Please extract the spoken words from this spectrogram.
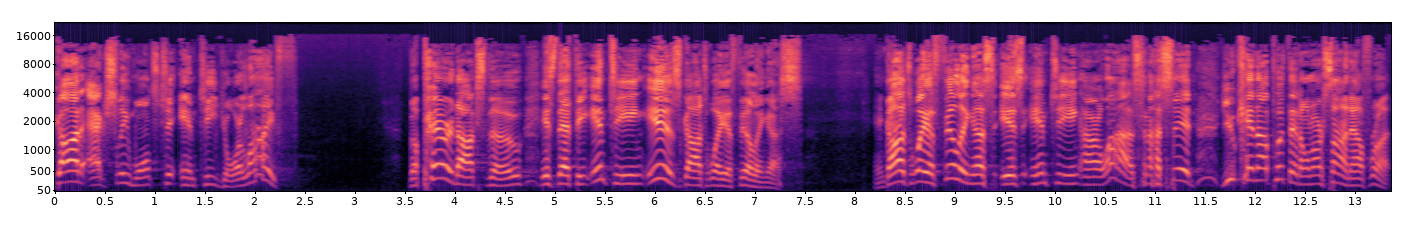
God actually wants to empty your life. The paradox, though, is that the emptying is God's way of filling us. And God's way of filling us is emptying our lives. And I said, You cannot put that on our sign out front.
